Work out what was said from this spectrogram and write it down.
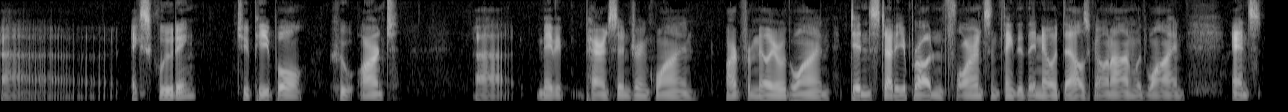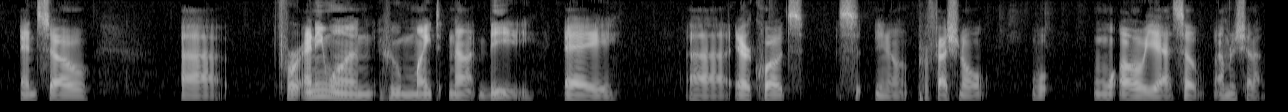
uh, excluding to people who aren't uh, maybe parents didn't drink wine, aren't familiar with wine, didn't study abroad in Florence, and think that they know what the hell's going on with wine, and and so uh, for anyone who might not be a uh, air quotes, you know, professional. Oh yeah, so I'm gonna shut up.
